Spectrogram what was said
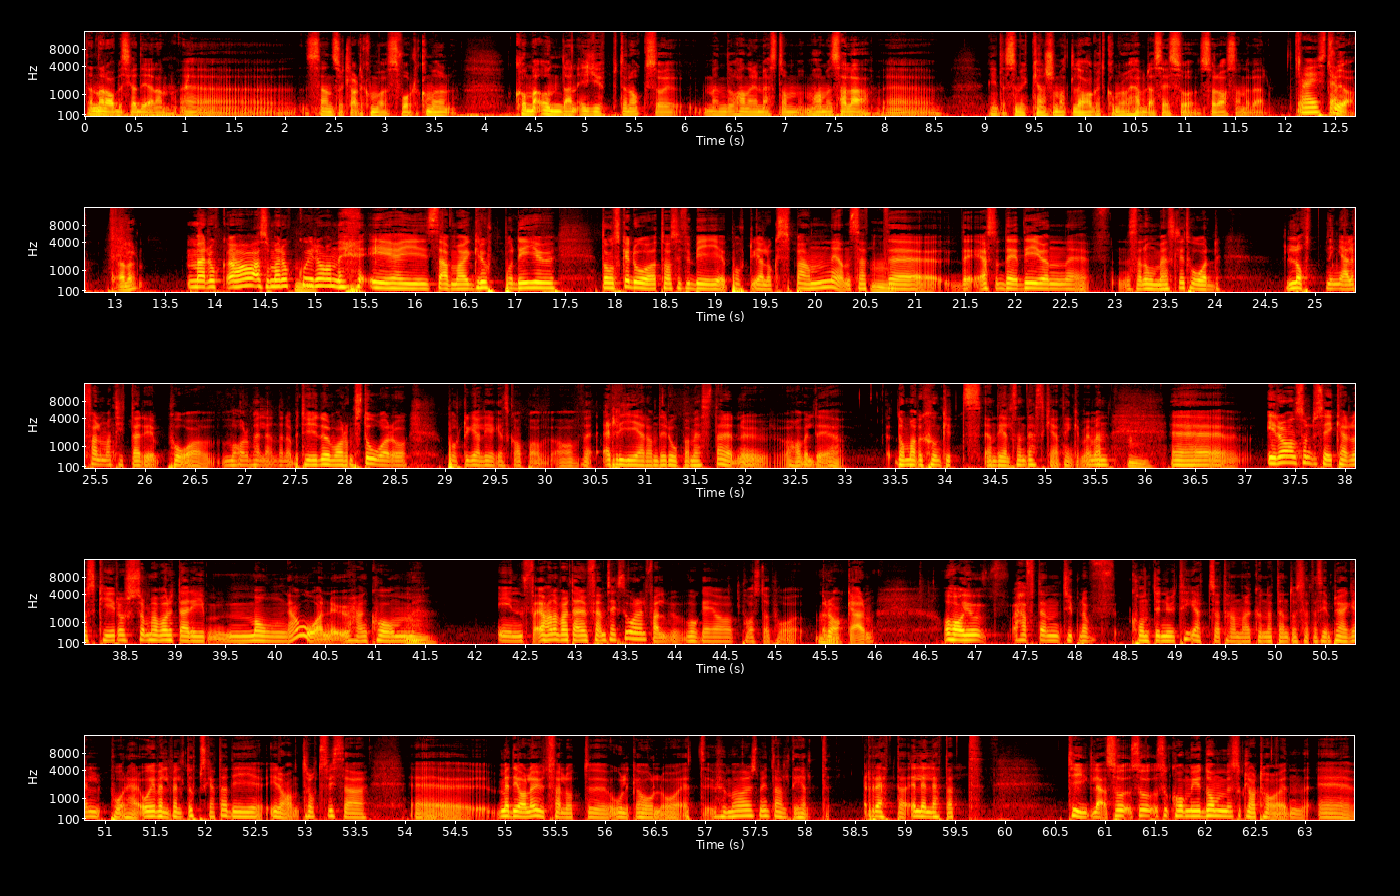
den arabiska delen. Eh, sen såklart det kommer vara svårt att komma, komma undan Egypten också. Men då handlar det mest om Mohamed Salah. Eh, inte så mycket kanske om att laget kommer att hävda sig så, så rasande väl. Ja, just det. Tror jag. Eller? Marocko, ja, alltså Marocko och mm. Iran är i samma grupp och det är ju de ska då ta sig förbi Portugal och Spanien. Så att mm. Eh, det, alltså det, det, är ju en eh, nästan omänskligt hård lottning, i alla fall om man tittar på vad de här länderna betyder, var de står. Och Portugal i egenskap av, av regerande Europamästare, nu har väl det de har väl sjunkit en del sedan dess kan jag tänka mig. Men mm. eh, Iran, som du säger, Carlos Queiroz, som har varit där i många år nu. Han kom mm. in, han har varit där i fem, sex år i alla fall, vågar jag påstå på mm. rak arm. Och har ju haft den typen av kontinuitet så att han har kunnat ändå sätta sin prägel på det här. Och är väldigt, väldigt uppskattad i Iran, trots vissa eh, mediala utfall åt uh, olika håll och ett humör som inte alltid är helt rätt, eller lätt att tygla. Så, så, så kommer ju de såklart ha en eh,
